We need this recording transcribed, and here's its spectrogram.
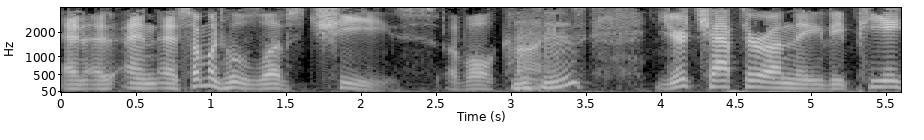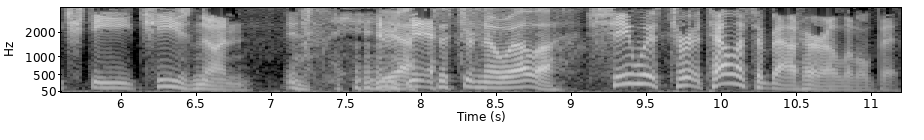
And and as someone who loves cheese of all mm-hmm. kinds, mm-hmm. your chapter on the the PhD cheese nun. In, in yeah, the, Sister Noella. She was. Ter- tell us about her a little bit.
